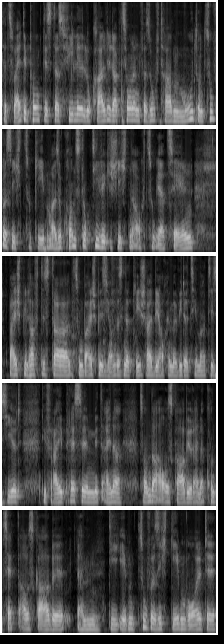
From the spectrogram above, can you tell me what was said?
Der zweite Punkt ist, dass viele Lokalredaktionen versucht haben, Mut und Zuversicht zu geben, also konstruktive Geschichten auch zu erzählen Beispielhaft ist da zum Beispiel, Sie haben das in der Drehscheibe auch immer wieder thematisiert, die freie Presse mit einer Sonderausgabe oder einer Konzeptausgabe, ähm, die eben Zuversicht geben wollte,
